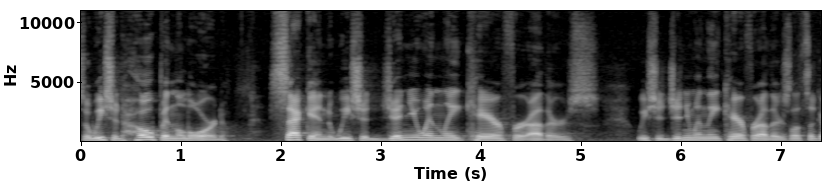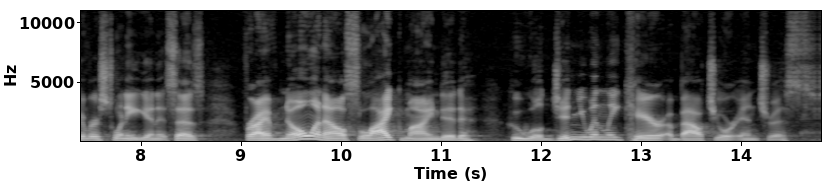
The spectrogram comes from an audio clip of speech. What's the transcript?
So we should hope in the Lord. Second, we should genuinely care for others. We should genuinely care for others. Let's look at verse 20 again. It says, for I have no one else like minded who will genuinely care about your interests.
